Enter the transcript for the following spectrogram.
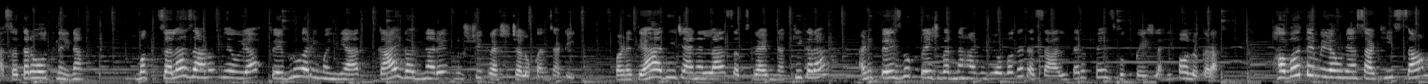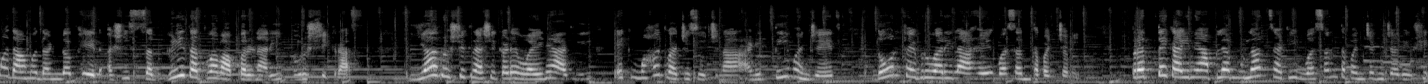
असं तर होत नाही ना? मग चला जाणून घेऊया फेब्रुवारी महिन्यात काय घडणार आहे वृश्चिक राशीच्या लोकांसाठी. पण त्याआधी चॅनलला सबस्क्राईब नक्की करा आणि फेसबुक पेजवरनं हा व्हिडिओ बघत असाल तर फेसबुक पेजलाही फॉलो करा. हवं ते मिळवण्यासाठी साम दाम दंड भेद अशी सगळी तत्व वापरणारी वृश्चिक रास. या वृश्चिक राशीकडे वळण्याआधी एक महत्वाची सूचना आणि ती म्हणजेच दोन फेब्रुवारीला आहे वसंत पंचमी. प्रत्येक आईने आपल्या मुलांसाठी वसंत पंचमीच्या दिवशी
